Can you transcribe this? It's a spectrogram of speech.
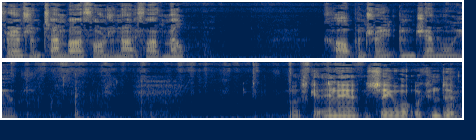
310 by 495 mil. Carpentry and general use. Let's get in here and see what we can do.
